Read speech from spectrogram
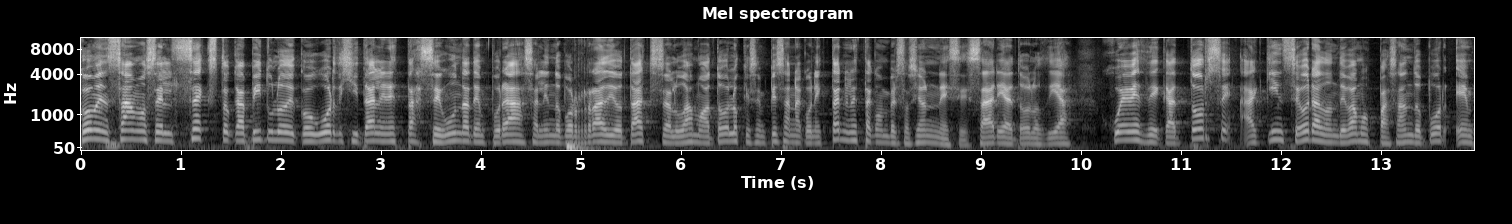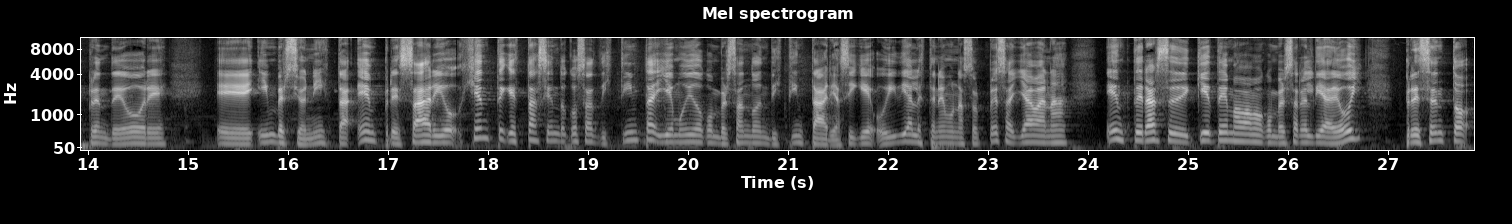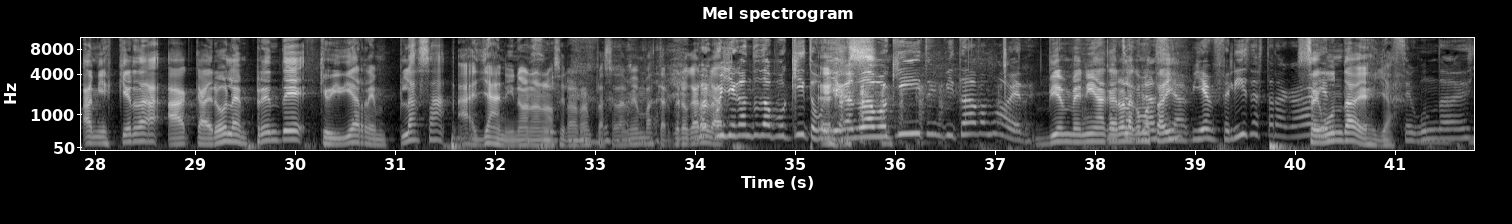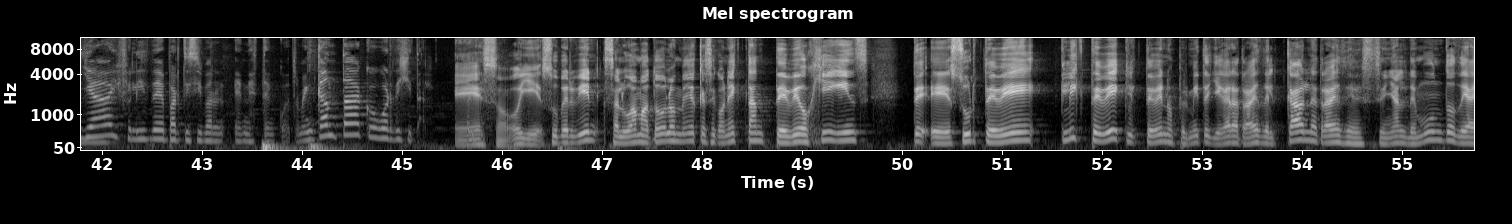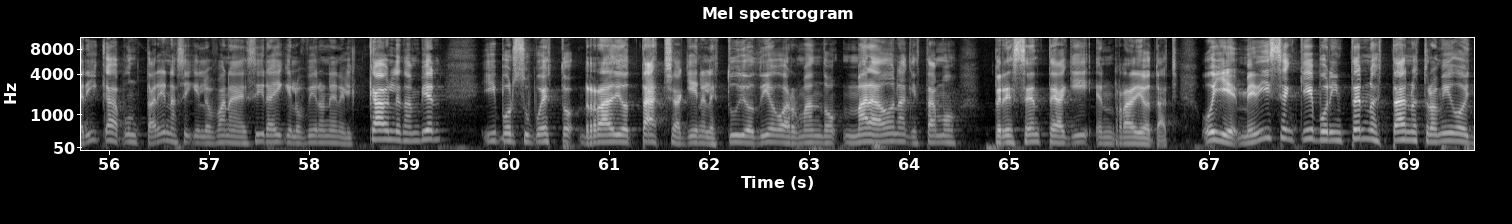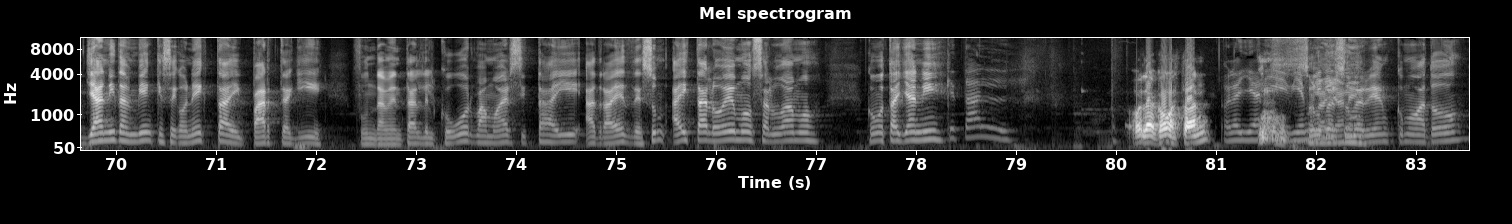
Comenzamos el sexto capítulo de Cowork Digital en esta segunda temporada saliendo por Radio Touch. Saludamos a todos los que se empiezan a conectar en esta conversación necesaria de todos los días jueves de 14 a 15 horas donde vamos pasando por emprendedores, eh, inversionistas, empresarios, gente que está haciendo cosas distintas y hemos ido conversando en distintas áreas. Así que hoy día les tenemos una sorpresa, ya van a enterarse de qué tema vamos a conversar el día de hoy. Presento a mi izquierda a Carola Emprende, que hoy día reemplaza a Yanni. No, no, no, se la reemplaza, también va a estar. Pero Carola. Voy llegando de a poquito, voy llegando de a poquito, invitada, vamos a ver. Bienvenida, Carola, Muchas ¿cómo está gracias. ahí? Bien, feliz de estar acá. Segunda vez ya. Segunda vez ya y feliz de participar en este encuentro. Me encanta Cowork Digital. Eso, oye, súper bien. Saludamos a todos los medios que se conectan. TV O'Higgins, eh, Sur TV, Click TV. Click TV nos permite llegar a través del cable, a través de señal de mundo, de Arica a Punta Arena. Así que les van a decir ahí que los vieron en el cable también. Y por supuesto, Radio Touch, aquí en el estudio Diego Armando Maradona, que estamos presentes aquí en Radio Touch. Oye, me dicen que por interno está nuestro amigo Yanni también, que se conecta y parte aquí fundamental del cowork. Vamos a ver si está ahí a través de Zoom. Ahí está, lo vemos, saludamos. ¿Cómo está Yanni? ¿Qué tal? Hola, ¿cómo están? Hola Yanni, bienvenido. Súper, Yanni. súper bien. ¿Cómo va todo?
